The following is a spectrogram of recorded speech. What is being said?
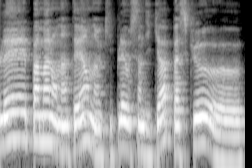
plaît pas mal en interne, qui plaît au syndicat parce que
